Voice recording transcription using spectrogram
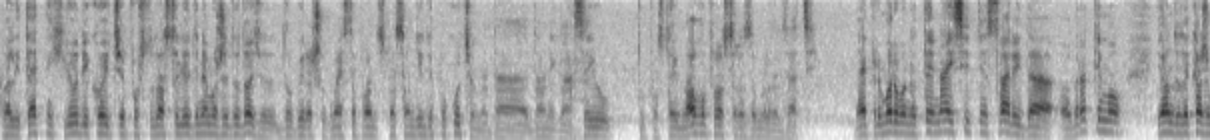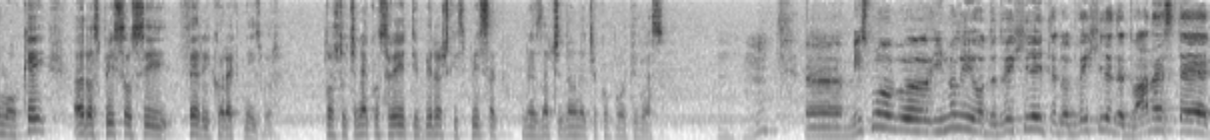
kvalitetnih ljudi koji će, pošto dosta ljudi ne može da dođe do biračkog mesta, pa, pa se onda ide po kućama da, da oni glasaju, tu postoji mnogo prostora za malverzaciju. Najpre moramo na te najsitnije stvari da obratimo i onda da kažemo ok, raspisao si fair i korektni izbor. To što će neko srediti birački spisak ne znači da on neće kupovati glasove. Mm -hmm. E, mi smo e, imali od 2000. do 2012. E,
